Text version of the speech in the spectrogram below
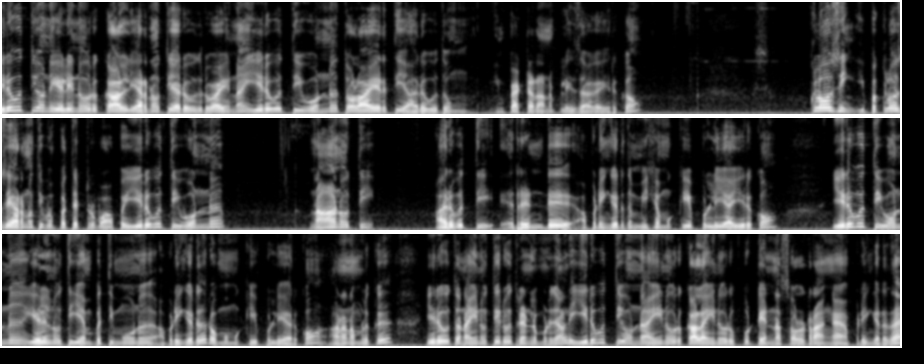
இருபத்தி ஒன்று எழுநூறு கால் இரநூத்தி அறுபது ரூபாய்னா இருபத்தி ஒன்று தொள்ளாயிரத்தி அறுபதும் இம்பேக்டடான பிளேஸாக இருக்கும். க்ளோசிங் இப்போ க்ளோஸ் இரநூத்தி முப்பத்தெட்டு ரூபா அப்போ இருபத்தி ஒன்று நானூற்றி அறுபத்தி ரெண்டு அப்படிங்கிறது மிக முக்கிய புள்ளியாக இருக்கும். இருபத்தி ஒன்று எழுநூற்றி எண்பத்தி மூணு அப்படிங்கிறது ரொம்ப முக்கிய புள்ளியாக இருக்கும். ஆனால் நம்மளுக்கு இருபத்தொன்று ஐநூற்றி இருபத்தி ரெண்டில் முடிஞ்சாலும் இருபத்தி ஒன்று ஐநூறு கால் ஐநூறு புட் என்ன சொல்கிறாங்க அப்படிங்கிறத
